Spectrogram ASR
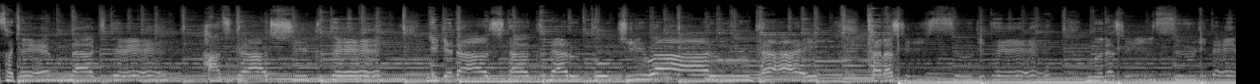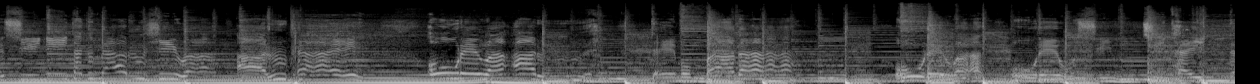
情けなくて恥ずかしくて逃げ出したくなる時はあるかい 悲しすぎて虚しすぎて死にたくなる日はあるかい？俺はある。でもまだ俺は俺を信じたいんだ。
